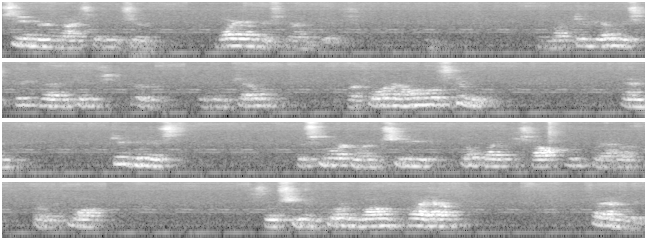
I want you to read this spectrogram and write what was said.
seniors in high school this year, my youngest grandkids. And my two youngest great grandkids are, in Kelly, are four and almost two. And Keegan is the smart one, she don't like to stop with grandma or with mom. So she informed mom, I have family.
